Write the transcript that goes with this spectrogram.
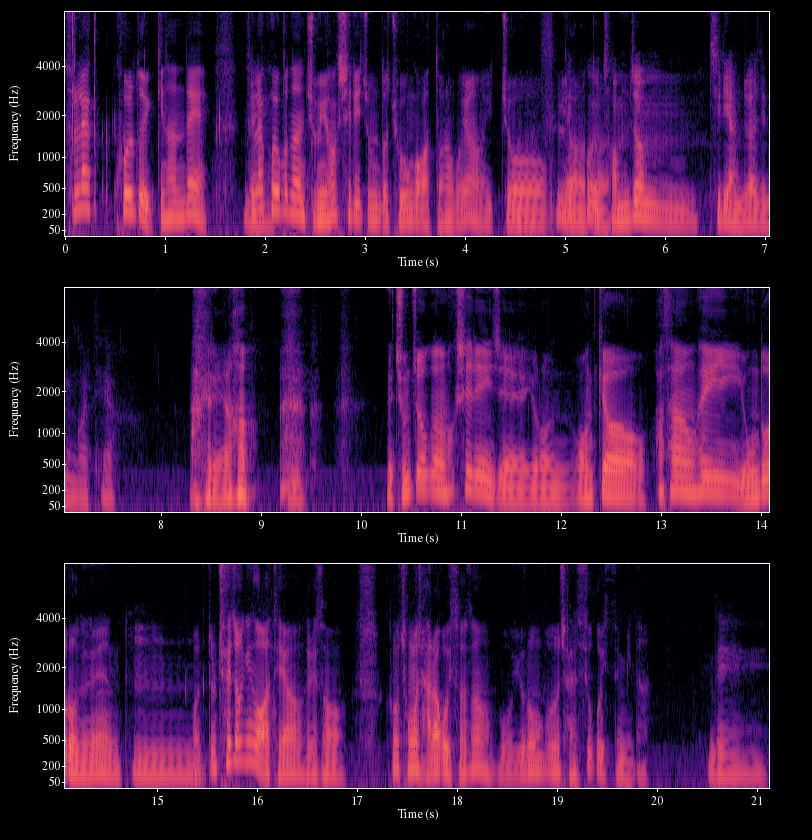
슬랙 콜도 있긴 한데 슬랙 네. 콜보다는 줌이 확실히 좀 더 좋은 것 같더라고요. 이쪽 이런 슬랙홀 어떤 점점 질이 안 좋아지는 것 같아요. 아 그래요? 네. 네, 줌 쪽은 확실히 이제 이런 원격 화상 회의 용도로는 음, 어, 좀 최적인 것 같아요. 그래서 그럼 정말 잘하고 있어서 뭐 이런 부분 잘 쓰고 있습니다. 네.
